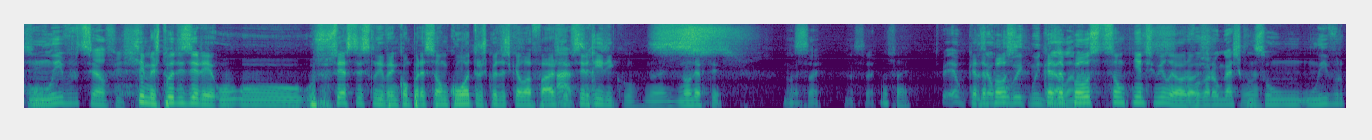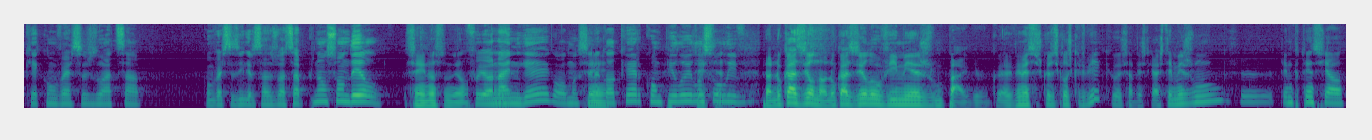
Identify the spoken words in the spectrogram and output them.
Sim. Um livro de selfies. Sim, mas estou a dizer, é, o, o, o sucesso desse livro em comparação com outras coisas que ela faz Ah, deve ser sim. ridículo. Não, é? Não deve ser. Não sei, não sei. Não sei. É, Cada é o post, cada dela, não é? post são 500 mil euros. Houve agora um gajo que É. lançou um, um livro que é conversas do WhatsApp. Conversas engraçadas do WhatsApp que não são dele. Sim, não são dele. Foi ao É. 9gag ou uma cena Sim. qualquer, compilou e lançou o livro. No caso dele, não. No caso dele, eu vi mesmo. Pá, havia essas coisas que ele escrevia, que eu achava este gajo tem mesmo. eh, tem potencial.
